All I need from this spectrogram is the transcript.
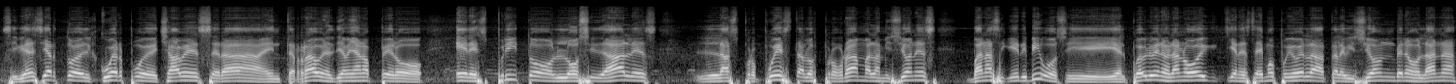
Si bien es cierto, el cuerpo de Chávez será enterrado en el día de mañana, pero el espíritu, los ideales, las propuestas, los programas, las misiones van a seguir vivos y el pueblo venezolano hoy, quienes hemos podido ver la televisión venezolana,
